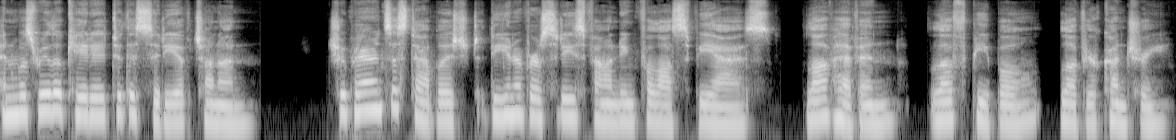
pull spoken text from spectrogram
and was relocated to the city of Cheonan. True parents established the university's founding philosophy as love heaven, love people, love your country,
